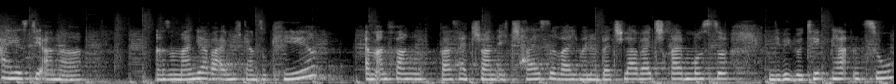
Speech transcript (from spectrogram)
Hi, hier ist die Anna. Also mein Jahr war eigentlich ganz okay. Am Anfang war es halt schon echt scheiße, weil ich meine Bachelorarbeit schreiben musste und die Bibliotheken hatten zu.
